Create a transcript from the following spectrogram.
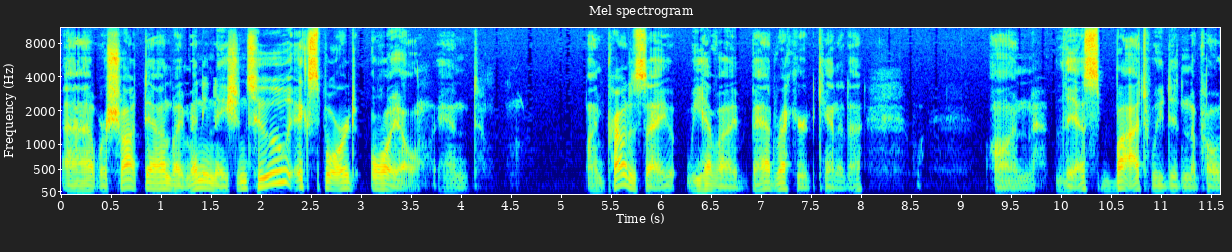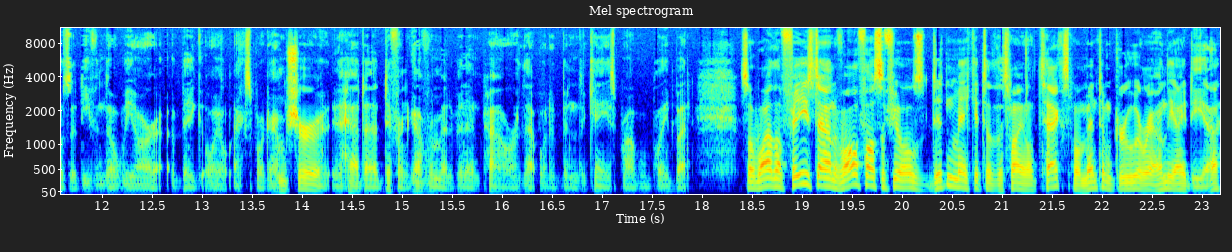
uh, were shot down by many nations who export oil. And I'm proud to say we have a bad record, Canada, on this, but we didn't oppose it, even though we are a big oil exporter. I'm sure had a different government been in power, that would have been the case probably. But so while the phase down of all fossil fuels didn't make it to the final text, momentum grew around the idea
